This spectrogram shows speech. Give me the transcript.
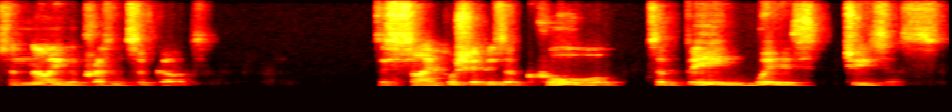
to knowing the presence of God. Discipleship is a call to being with Jesus.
